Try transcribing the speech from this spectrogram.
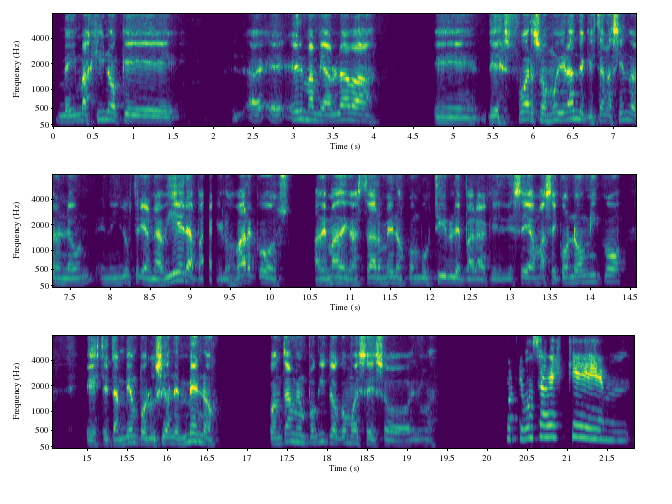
Me imagino que Elma me hablaba eh, de esfuerzos muy grandes que están haciendo en la, industria naviera para que los barcos, además de gastar menos combustible para que sea más económico, este, también polucionen menos Contame un poquito cómo es eso, Elma. Porque vos sabés que, mm,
